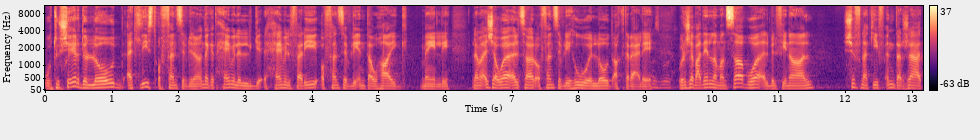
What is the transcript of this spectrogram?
وتو شير ذا لود اتليست اوفنسively لأنه انت كنت حامل الج- حامل الفريق اوفنسively انت وهايج mainly لما اجى وائل صار اوفنسively هو ال load أكثر عليه. مزبوط ورجع بعدين لما انصاب وائل بال final شفنا كيف انت رجعت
